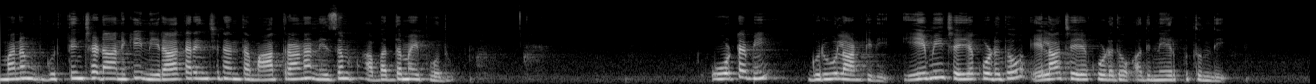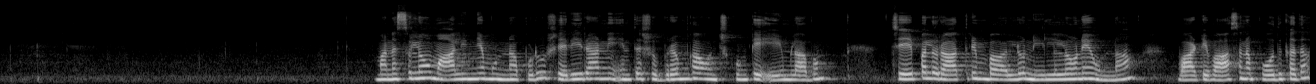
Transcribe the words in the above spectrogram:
మనం గుర్తించడానికి నిరాకరించినంత మాత్రాన నిజం అబద్ధమైపోదు. ఓటమి గురువు లాంటిది. ఏమీ చేయకూడదో ఎలా చేయకూడదో అది నేర్పుతుంది. మనసులో మాలిన్యం ఉన్నప్పుడు శరీరాన్ని ఎంత శుభ్రంగా ఉంచుకుంటే ఏం లాభం? చేపలు రాత్రింబాళ్ళు నీళ్ళలోనే ఉన్నా వాటి వాసన పోదు కదా?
